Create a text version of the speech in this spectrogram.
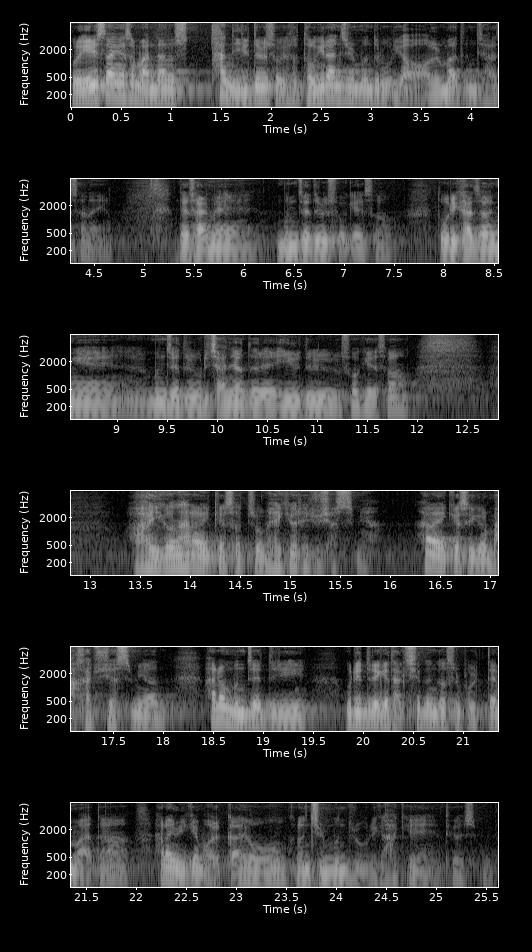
우리가 일상에서 만나는 숱한 일들 속에서 동일한 질문들을 우리가 얼마든지 하잖아요. 내 삶의 문제들 속에서 또 우리 가정의 문제들, 우리 자녀들의 일들 속에서 아 이건 하나님께서 좀 해결해 주셨으면 하나님께서 이걸 막아 주셨으면 하는 문제들이 우리들에게 닥치는 것을 볼 때마다 하나님 이게 뭘까요? 그런 질문들을 우리가 하게 되었습니다.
